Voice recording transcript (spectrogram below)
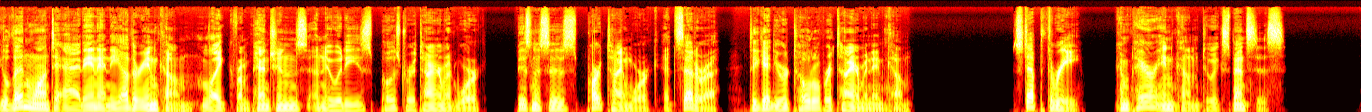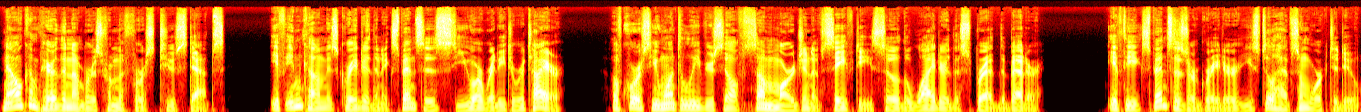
You'll then want to add in any other income, like from pensions, annuities, post retirement work, businesses, part time work, etc., to get your total retirement income. Step 3 Compare income to expenses. Now compare the numbers from the first two steps. If income is greater than expenses, you are ready to retire. Of course, you want to leave yourself some margin of safety, so the wider the spread, the better. If the expenses are greater, you still have some work to do.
